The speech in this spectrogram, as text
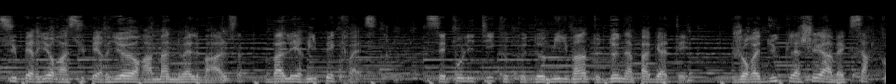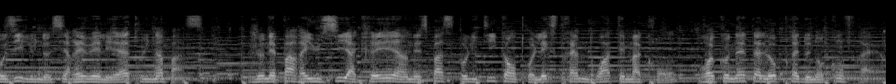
Supérieur à supérieur à Manuel Valls, Valérie Pécresse. C'est politique que 2022 n'a pas gâté. J'aurais dû clasher avec Sarkozy l'une s'est révélée être une impasse. Je n'ai pas réussi à créer un espace politique entre l'extrême droite et Macron, reconnaît-elle auprès de nos confrères.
